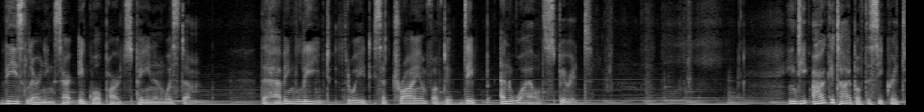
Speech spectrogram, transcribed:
These learnings are equal parts pain and wisdom. The having lived through it is a triumph of the deep and wild spirit. In the archetype of the secret,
